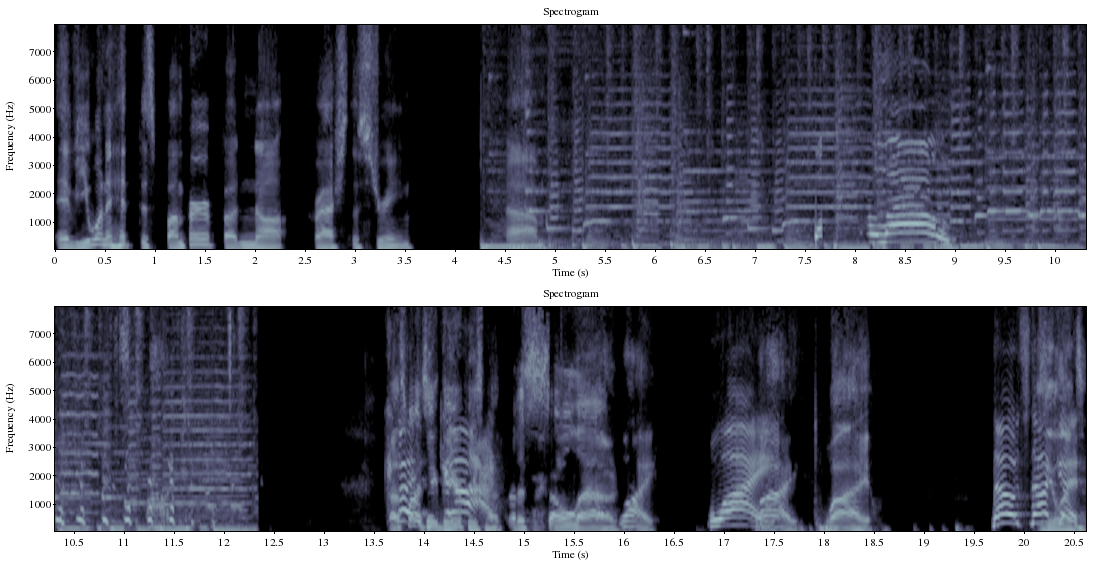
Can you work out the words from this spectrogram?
if you want to hit this bumper but not crash the stream. Um, so loud. that's why I Good take the earpiece out. That is so loud. Why? Why? Why? Why? No, it's not good. likes-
